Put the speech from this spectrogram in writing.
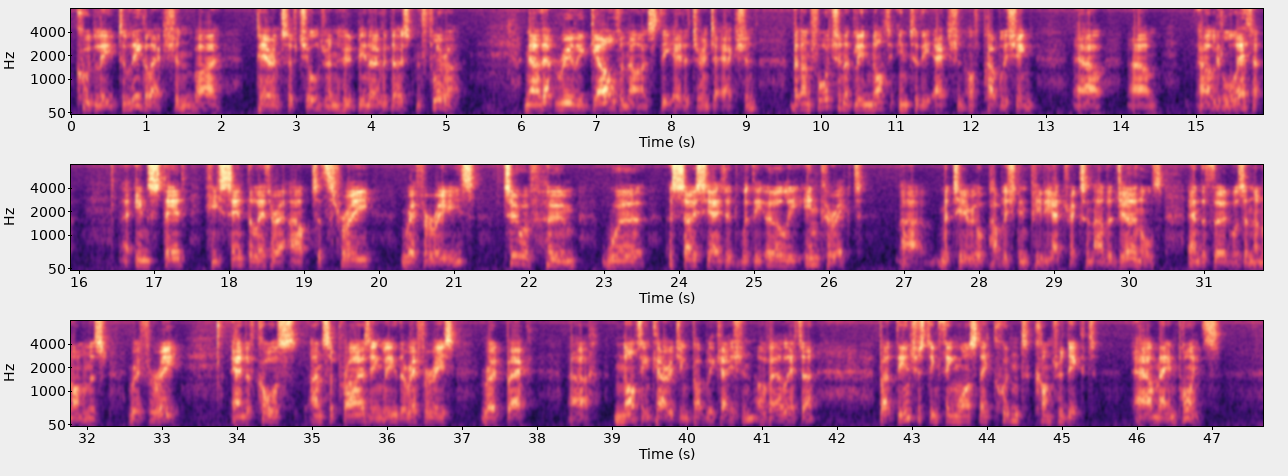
could lead to legal action by parents of children who'd been overdosed with fluoride. Now, that really galvanized the editor into action, but unfortunately not into the action of publishing our, um, our little letter. Uh, instead, he sent the letter out to three referees, two of whom were associated with the early incorrect uh, material published in pediatrics and other journals, and the third was an anonymous referee. And of course, unsurprisingly, the referees wrote back uh, not encouraging publication of our letter. But the interesting thing was they couldn't contradict our main points.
